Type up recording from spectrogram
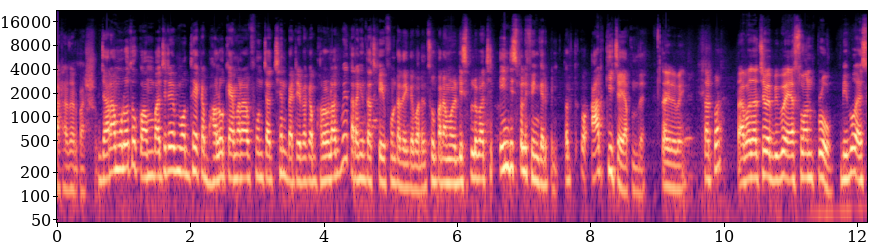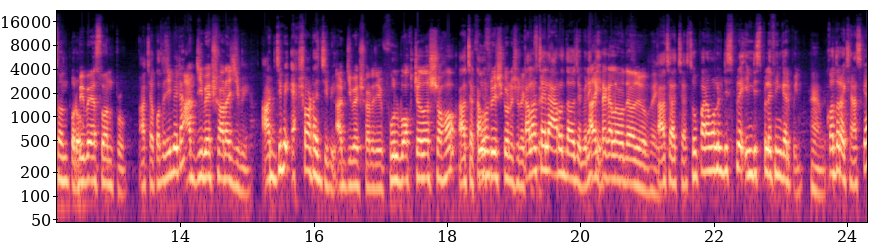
আট হাজার পাঁচশো। যারা মূলত কম বাজেটের মধ্যে একটা ভালো ক্যামেরা ফোন চাচ্ছেন ব্যাটারি ব্যাকআপ ভালো লাগবে তারা কিন্তু আজকে এই ফোনটা দেখতে পারেন। সুপার অ্যামোলেড ডিসপ্লে পাচ্ছেন ইন ডিসপ্লে ফিঙ্গারপ্রিন্ট আর কি চাই আপনাদের? তাইলে ভাই। তারপর? তারপর যাচ্ছে ভাই Vivo S one pro Vivo S one pro Vivo S one pro আচ্ছা কত জিবি এটা? আট জিবি একশো আড়াই জিবি আট জিবি একশো আঠাশ জিবি আট জিবি একশো আড়াই জিবি ফুল বক্স চার্জার সহ আচ্ছা, colour- ফ্রেশ কন্ডিশন কালার চাইলে আরও দেওয়া যাবে নাকি? আরেকটা কালারও দেওয়া যাবে ভাই। আচ্ছা আচ্ছা super AMOLED display in display fingerprint হ্যাঁ কত রাখছেন আজকে?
